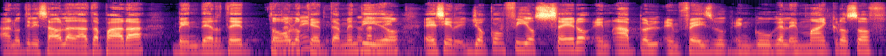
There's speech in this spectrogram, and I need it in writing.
Han utilizado la data para venderte todo lo que te han vendido. totalmente. Es decir, yo confío cero en Apple, en Facebook, en Google, en Microsoft.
